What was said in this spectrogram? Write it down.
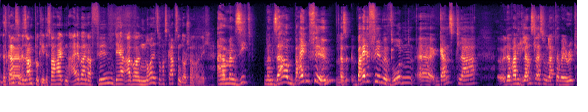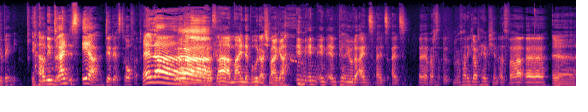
Das ganze Äh. Gesamtpaket. Es war halt ein alberner Film, der aber neu, sowas gab es in Deutschland noch nicht. Aber man sieht, man sah in beiden Filmen, Mhm. also beide Filme wurden äh, ganz klar, äh, da war die Glanzleistung lag dabei Rick Cavani. Ja. Von den dreien ist er, der der es drauf hat. Hella! Ah, meine Bruderschwager. In, in, in, in Periode 1 als, als äh, war das, das war nicht laut Helmchen, es war äh, Äh,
